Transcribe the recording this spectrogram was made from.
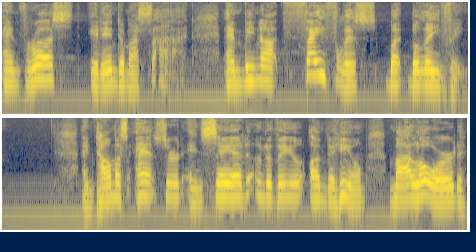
and thrust it into my side, and be not faithless, but believing. And Thomas answered and said unto them unto him, My Lord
